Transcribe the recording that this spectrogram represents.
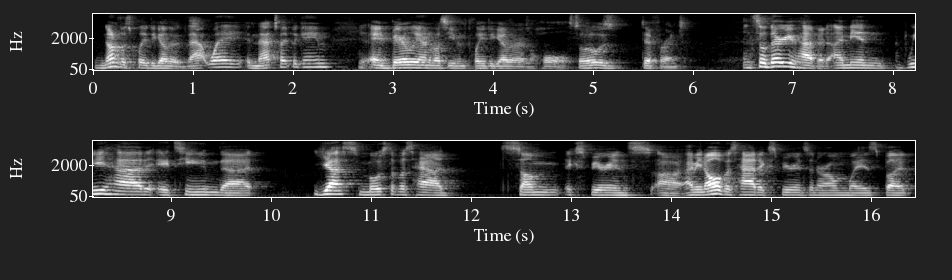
None of us played together that way in that type of game, Yeah. and barely any of us even played together as a whole. So it was different. And so there you have it. I mean, we had a team that, yes, most of us had some experience. Uh, I mean, all of us had experience in our own ways, but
